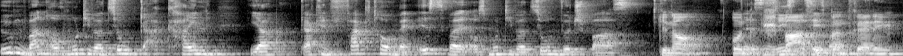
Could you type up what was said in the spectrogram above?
irgendwann auch Motivation gar kein, ja, gar kein Faktor mehr ist, weil aus Motivation wird Spaß. Genau. Und ist Spaß ist beim Training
